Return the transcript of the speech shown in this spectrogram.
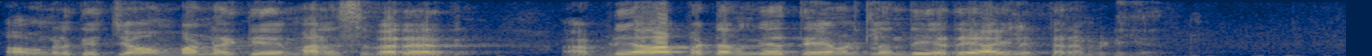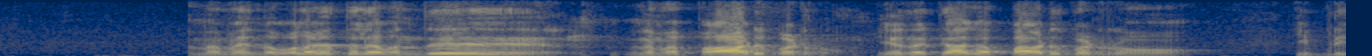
அவங்களுக்கு ஜெபம் பண்ணக்கே மனசு வராது. அப்படியாப்பட்டவங்க தேவனத்துலேருந்து எதையாயிலும் பெற முடியாது. நம்ம இந்த உலகத்தில் வந்து நம்ம பாடுபடுறோம். எதற்காக பாடுபடுறோம்? இப்படி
